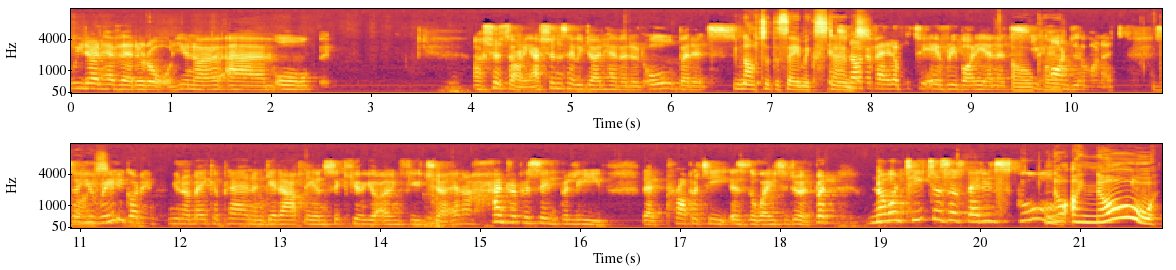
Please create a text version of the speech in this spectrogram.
we don't have that at all, you know, um, or I should sorry, I shouldn't say we don't have it at all, but it's not to the same extent. It's not available to everybody, and it's okay. you can't live on it. So right. you really got to you know make a plan and get out there and secure your own future. And I hundred percent believe that property is the way to do it. But no one teaches us that in school. No, I know.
